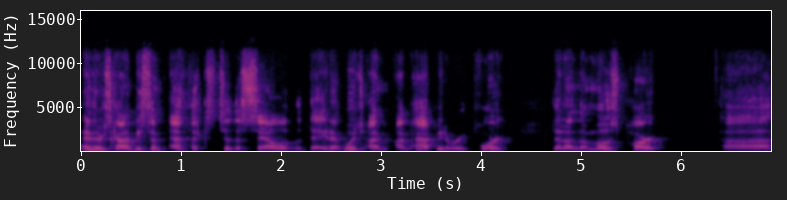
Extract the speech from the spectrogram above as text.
and there's got to be some ethics to the sale of the data which i'm i'm happy to report that on the most part uh,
